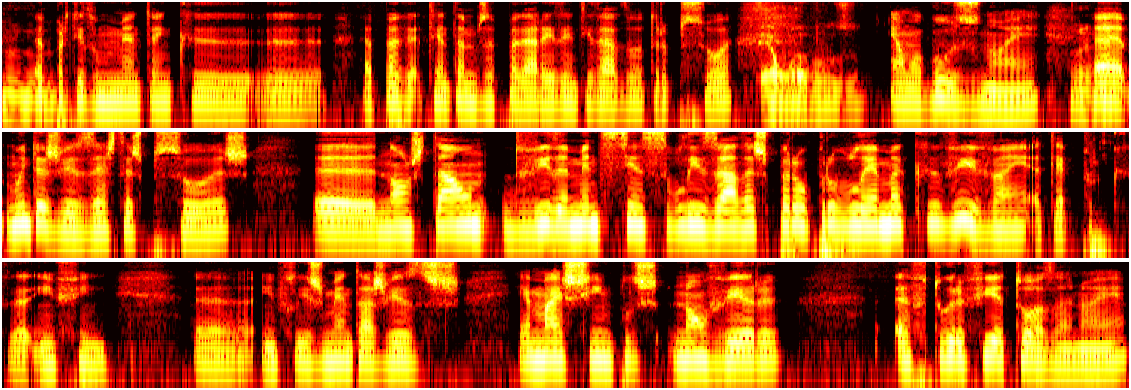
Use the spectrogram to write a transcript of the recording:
uhum. a partir do momento em que uh, apaga, tentamos apagar a identidade de outra pessoa. É um abuso. É um abuso, não é? é. Uh, muitas vezes estas pessoas uh, não estão devidamente sensibilizadas para o problema que vivem, até porque, enfim, infelizmente às vezes é mais simples não ver a fotografia toda, não é?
